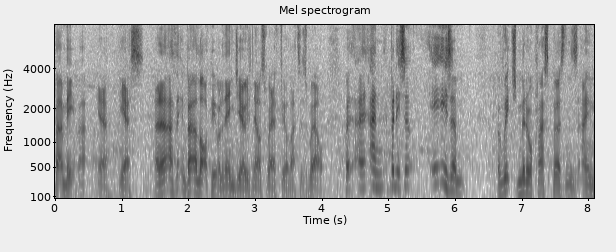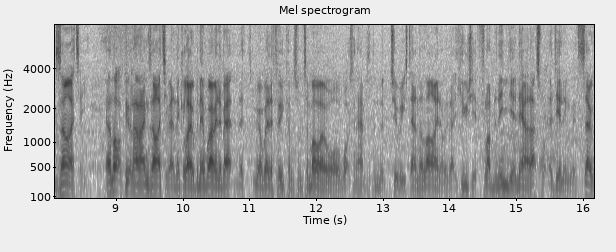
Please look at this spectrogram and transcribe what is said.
but I mean, uh, yeah, yes, and I think, but a lot of people in NGOs and elsewhere feel that as well. But and but it's a it is a, a rich middle class person's anxiety. A lot of people have anxiety around the globe, and they're worrying about the, you know, where the food comes from tomorrow, or what's going to happen to them two weeks down the line, or that huge flood in India. Now that's what they're dealing with. So,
